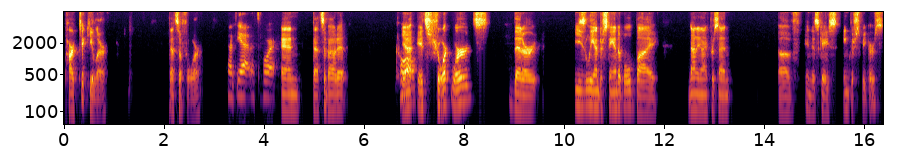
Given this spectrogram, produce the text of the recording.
Particular. That's a four. That's yeah, that's a four. And that's about it. Cool. Yeah, it's short words that are easily understandable by 99% of, in this case, English speakers.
